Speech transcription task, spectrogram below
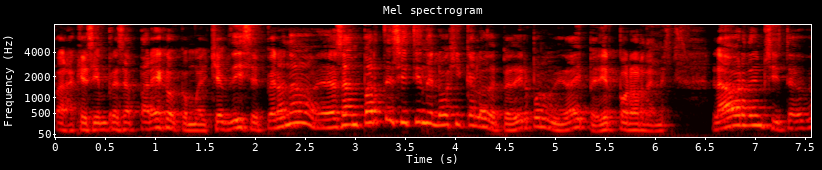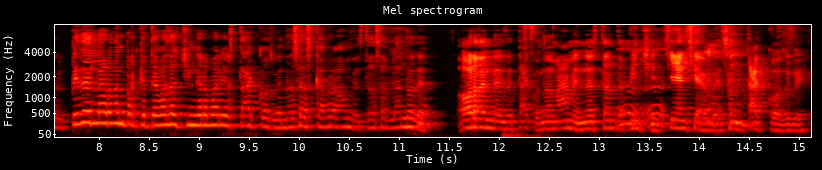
Para que siempre sea parejo, como el chef dice. Pero no, o sea, en parte sí tiene lógica lo de pedir por unidad y pedir por órdenes. La orden, si te pides la orden porque te vas a chingar varios tacos, güey. No seas cabrón, me estás hablando de órdenes de tacos. No mames, no es tanta Mm, pinche mm. ciencia, güey. Son tacos, güey.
